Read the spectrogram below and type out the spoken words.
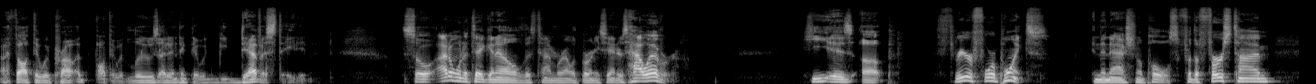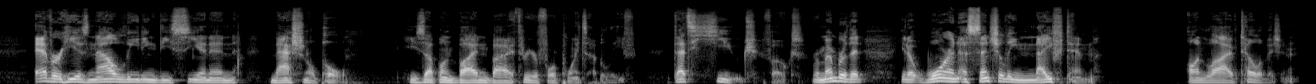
I thought they would probably thought they would lose. I didn't think they would be devastated. So I don't want to take an L this time around with Bernie Sanders. However, he is up three or four points in the national polls. For the first time ever, he is now leading the CNN national poll. He's up on Biden by three or four points, I believe. That's huge, folks. Remember that, you know, Warren essentially knifed him on live television.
